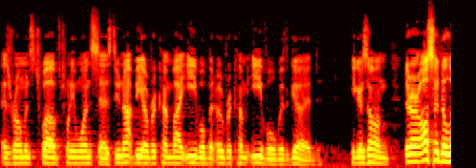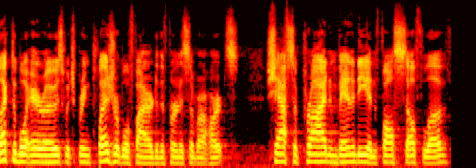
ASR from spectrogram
as Romans 12, 21 says, do not be overcome by evil, but overcome evil with good. He goes on, there are also delectable arrows which bring pleasurable fire to the furnace of our hearts, shafts of pride and vanity and false self love.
